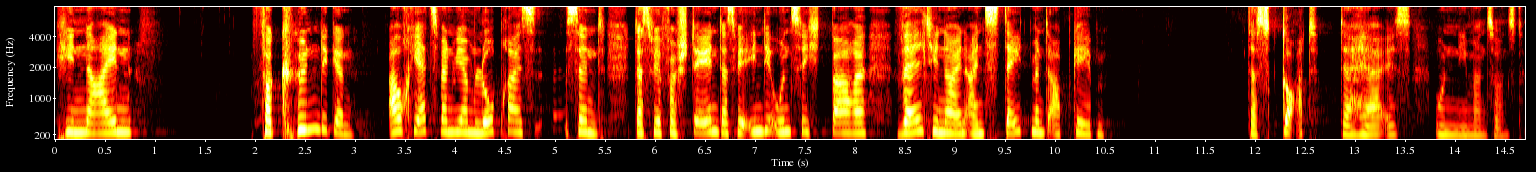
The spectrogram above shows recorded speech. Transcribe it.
hinein verkündigen. Auch jetzt, wenn wir im Lobpreis sind, dass wir verstehen, dass wir in die unsichtbare Welt hinein ein Statement abgeben, dass Gott der Herr ist und niemand sonst.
